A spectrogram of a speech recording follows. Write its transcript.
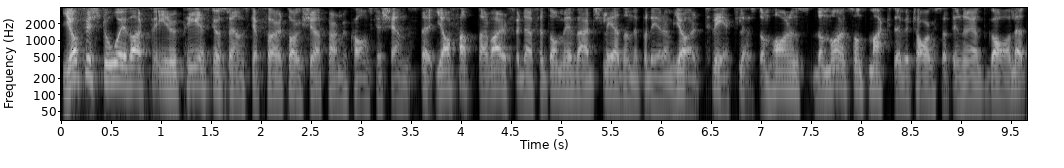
jag förstår ju varför europeiska och svenska företag köper amerikanska tjänster. Jag fattar varför, därför att de är världsledande på det de gör, tveklöst. De har, en, de har ett sånt maktövertag så att det är helt galet.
